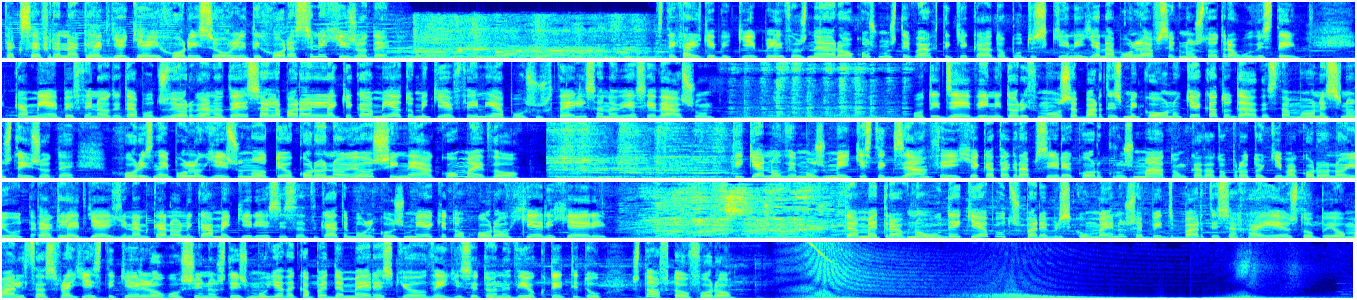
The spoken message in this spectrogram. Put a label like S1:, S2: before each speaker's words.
S1: Τα ξέφρενα κλαιδιά και οι χωρί σε όλη τη χώρα συνεχίζονται. Στη Χαλκιδική, πλήθος νεαρόκοσμου στιβάχτηκε κάτω από τη σκηνή για να απολαύσει γνωστό τραγουδιστή. Καμία υπευθυνότητα από τους διοργανωτές, αλλά παράλληλα και καμία ατομική ευθύνη από όσους θέλησαν να διασκεδάσουν. Ο TJ δίνει το ρυθμό σε μπάρ Μικόνου και εκατοντάδες θαμώνες συνοστίζονται, χωρίς να υπολογίζουν ότι ο κορονοϊός είναι ακόμα εδώ. Τι κι αν ο Δήμος Μίκη στην Ξάνθη είχε καταγράψει ρεκόρ κρουσμάτων κατά το πρώτο κύμα κορονοϊού, τα γλέντια έγιναν κανονικά με κυρίε συστατικά την πολυκοσμία και τον χορό χέρι-χέρι. Τα μέτρα αγνοούνται και από τους παρευρισκομένους σε beach bar της Αχαία, το οποίο μάλιστα σφραγίστηκε λόγω συνοστισμού για 15 μέρες και οδήγησε τον ιδιοκτήτη του στο αυτόφορο.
